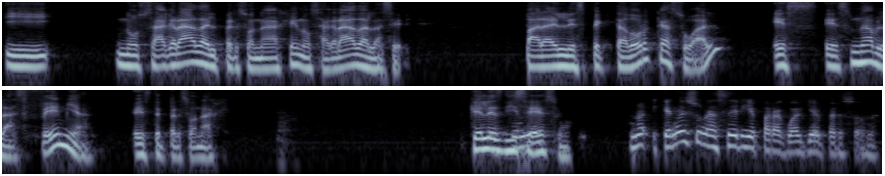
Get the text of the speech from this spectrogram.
y nos agrada el personaje, nos agrada la serie. Para el espectador casual es, es una blasfemia este personaje. ¿Qué les dice eso? No, que no es una serie para cualquier persona.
